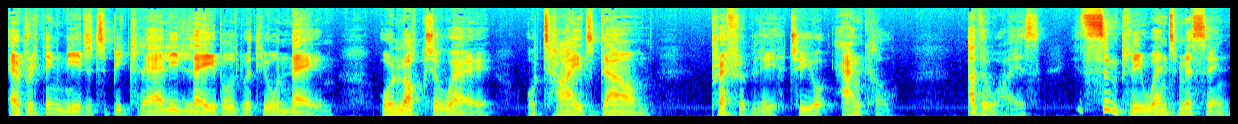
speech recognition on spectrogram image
everything needed to be clearly labelled with your name, or locked away, or tied down, preferably to your ankle. Otherwise, it simply went missing.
